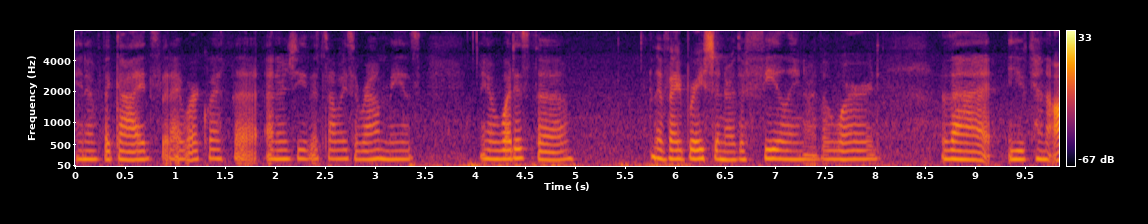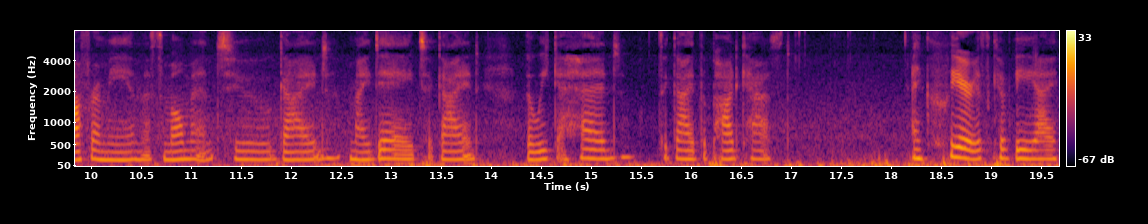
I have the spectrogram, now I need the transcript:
you know, the guides that I work with, the energy that's always around me is, you know, what is the the vibration or the feeling or the word that you can offer me in this moment to guide my day, to guide the week ahead, to guide the podcast. And clear as could be, I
